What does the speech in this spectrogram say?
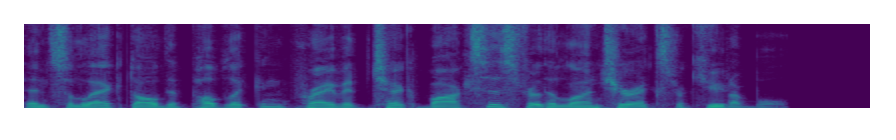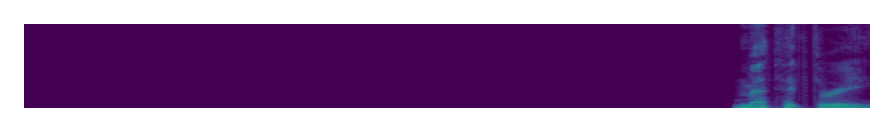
Then select all the public and private checkboxes for the launcher executable. Method 3.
